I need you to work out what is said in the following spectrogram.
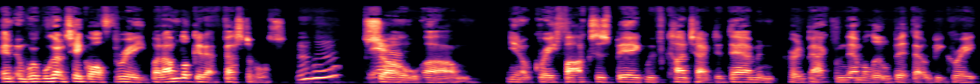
and, and we're, we're going to take all three, but I'm looking at festivals. mm-hmm. So, um, you know, Grey Fox is big. We've contacted them and heard back from them a little bit. That would be great.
